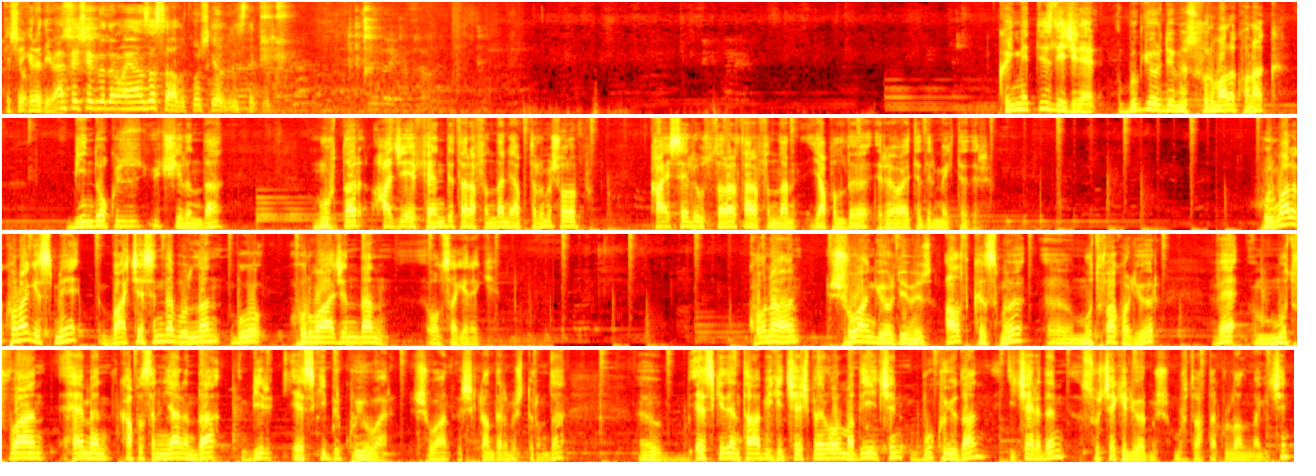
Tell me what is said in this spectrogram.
Teşekkür ediyoruz. Ben teşekkür ederim. Ayağınıza sağlık. Hoş geldiniz tekrar. Kıymetli izleyiciler, bu gördüğümüz hurmalı konak 1903 yılında Muhtar Hacı Efendi tarafından yaptırılmış olup Kayserili ustalar tarafından yapıldığı rivayet edilmektedir. Hurmalı konak ismi bahçesinde bulunan bu hurma ağacından olsa gerek. Konağın şu an gördüğümüz alt kısmı e, mutfak oluyor ve mutfağın hemen kapısının yanında bir eski bir kuyu var. Şu an ışıklandırılmış durumda. E, eskiden tabii ki çeşmeler olmadığı için bu kuyudan içeriden su çekiliyormuş mutfakta kullanılmak için.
